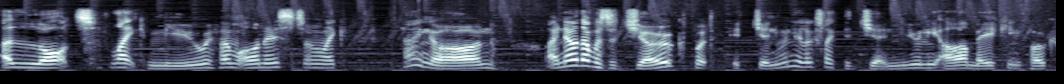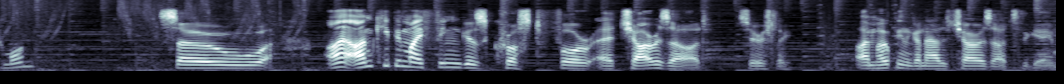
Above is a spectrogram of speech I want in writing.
a lot like Mew, if I'm honest. I'm like, hang on. I know that was a joke, but it genuinely looks like they genuinely are making Pokemon. So, I, am keeping my fingers crossed for a Charizard. Seriously. I'm hoping they're going to add a Charizard to the game.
